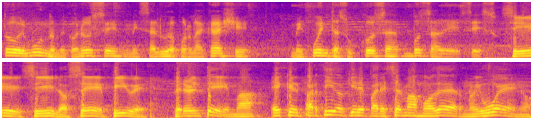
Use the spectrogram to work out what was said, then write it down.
Todo el mundo me conoce, me saluda por la calle, me cuenta sus cosas, vos sabés eso. Sí, sí, lo sé, pibe. Pero el tema es que el partido quiere parecer más moderno y bueno,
